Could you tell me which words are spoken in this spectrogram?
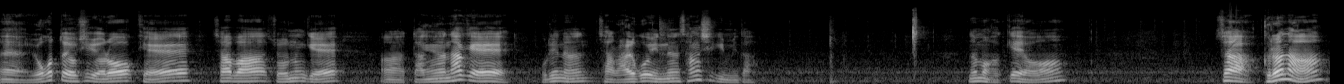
예. 요것도 역시 요렇게 잡아주는 게 어, 당연하게 우리는 잘 알고 있는 상식입니다. 넘어갈게요. 자, 그러나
